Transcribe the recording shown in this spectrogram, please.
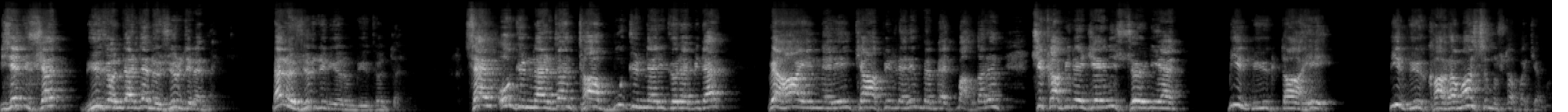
Bize düşen Büyük Önder'den özür dilemek. Ben özür diliyorum Büyük Önder. Sen o günlerden ta bu günleri görebilen ve hainlerin, kafirlerin ve bedbahtların çıkabileceğini söyleyen bir büyük dahi, bir büyük kahramansın Mustafa Kemal.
